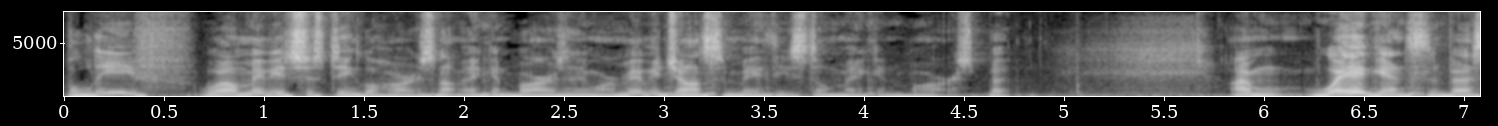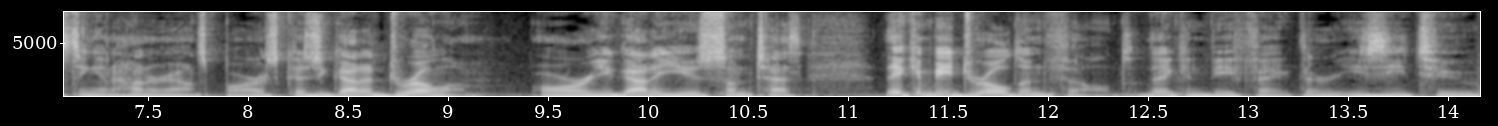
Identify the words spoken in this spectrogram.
believe, well, maybe it's just Engelhard is not making bars anymore. Maybe Johnson Matthey is still making bars, but I'm way against investing in 100 ounce bars because you got to drill them or you got to use some test. They can be drilled and filled. They can be fake. They're easy to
